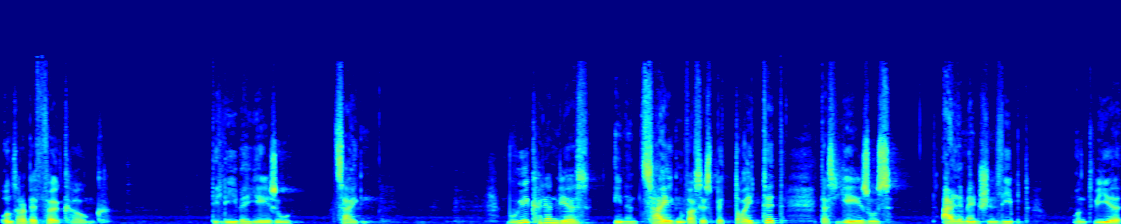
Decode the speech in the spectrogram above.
unserer Bevölkerung die Liebe Jesu zeigen? Wie können wir es ihnen zeigen, was es bedeutet, dass Jesus alle Menschen liebt und wir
